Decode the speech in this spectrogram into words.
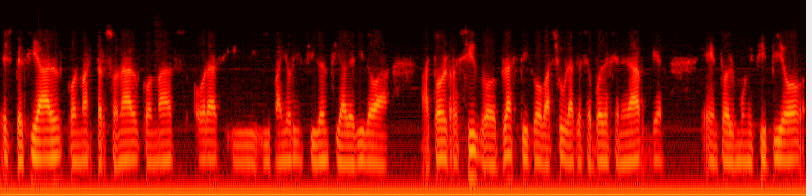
especial con más personal, con más horas y, mayor incidencia debido a, a todo el residuo, plástico, basura que se puede generar. Bien, en todo el municipio,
